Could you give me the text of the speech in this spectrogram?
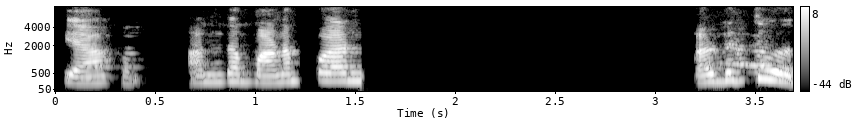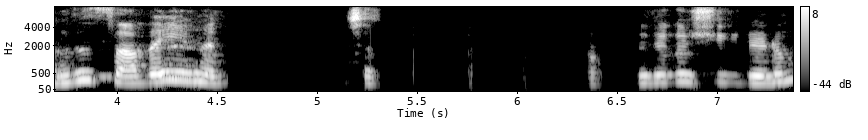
தியாகம். அந்த மனப்பான் அடுத்து வந்து சதய நட்சத்திரம். மிருகஷீரிடம்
